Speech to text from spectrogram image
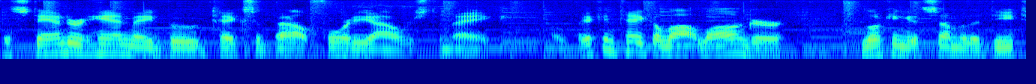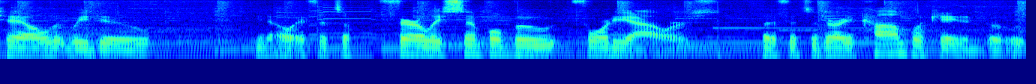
The standard handmade boot takes about 40 hours to make. It can take a lot longer looking at some of the detail that we do. You know, if it's a fairly simple boot, 40 hours. But if it's a very complicated boot,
